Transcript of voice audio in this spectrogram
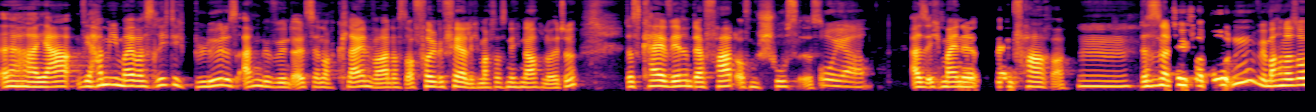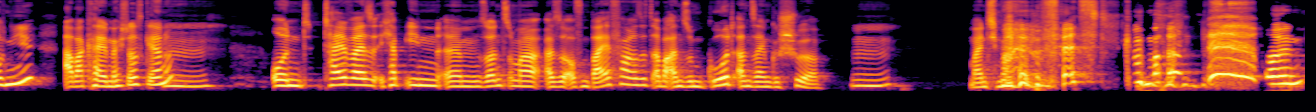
äh, ja, wir haben ihm mal was richtig Blödes angewöhnt, als er noch klein war. Das ist auch voll gefährlich, macht das nicht nach, Leute. Dass Kai während der Fahrt auf dem Schoß ist. Oh ja. Also ich meine beim Fahrer. Mhm. Das ist natürlich verboten, wir machen das auch nie, aber Kai möchte das gerne. Mhm. Und teilweise, ich habe ihn ähm, sonst immer, also auf dem Beifahrersitz, aber an so einem Gurt an seinem Geschirr Mhm. manchmal festgemacht. Und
